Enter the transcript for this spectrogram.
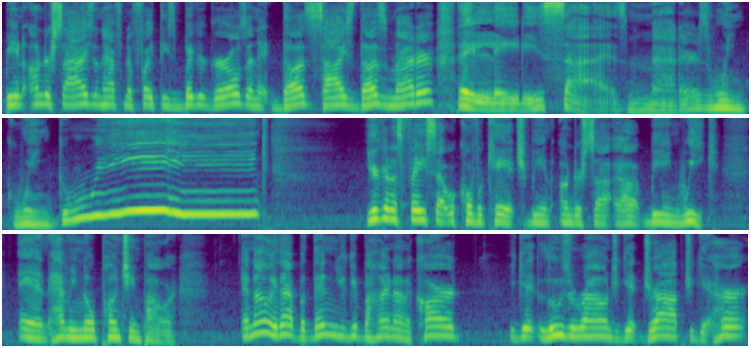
being undersized and having to fight these bigger girls, and it does, size does matter. A lady's size matters. Wink, wink, wink. You're gonna face that with Kowalkiewicz being undersized, uh, being weak, and having no punching power. And not only that, but then you get behind on a card, you get lose around, you get dropped, you get hurt.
